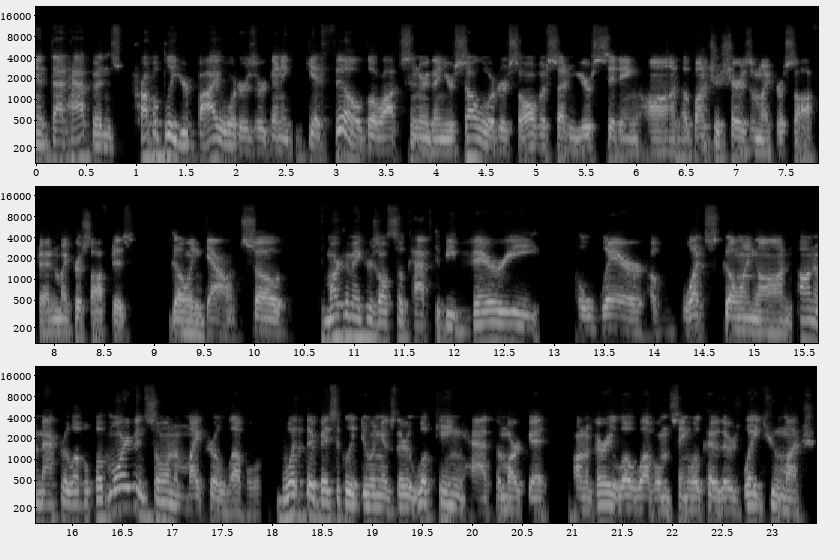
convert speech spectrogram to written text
and if that happens, probably your buy orders are going to get filled a lot sooner than your sell orders. So all of a sudden, you're sitting on a bunch of shares of Microsoft, and Microsoft is going down. So market makers also have to be very aware of what's going on on a macro level, but more even so on a micro level. What they're basically doing is they're looking at the market on a very low level and saying, okay, there's way too much,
